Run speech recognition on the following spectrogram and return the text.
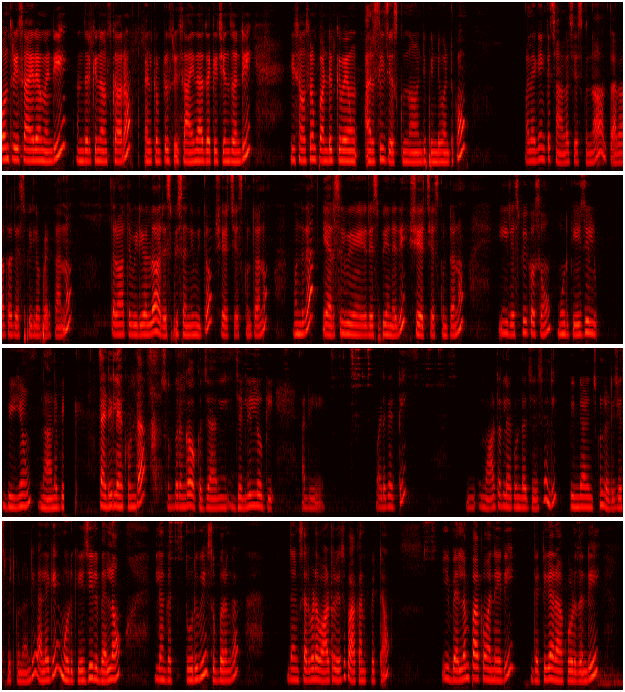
ఓం శ్రీ సాయిరామ్ అండి. అందరికీ నమస్కారం. Welcome to Shri Sainatha kitchens అండి. ఈ సంవత్సరం పండుగకి మేము అరిసెలు చేసుకున్నామండి పిండి వంటకం. అలాగే ఇంకా చాలా చేసుకున్నాం. తర్వాత రెసిపీలో పెడతాను. తర్వాత వీడియోలో ఆ రెసిపీస్ అన్నీ మీతో షేర్ చేసుకుంటాను. ముందుగా ఈ అరిసెలు రెసిపీ అనేది షేర్ చేసుకుంటాను. ఈ రెసిపీ కోసం మూడు కేజీలు బియ్యం నానబెట్టి తడి లేకుండా శుభ్రంగా ఒక జల్లి జల్లీల్లోకి అది వడగట్టి వాటర్ లేకుండా చేసి అది పిండి ఆడించుకుని రెడీ చేసి పెట్టుకున్నాం అండి. అలాగే మూడు కేజీలు బెల్లం ఇలాగ తురిమి శుభ్రంగా దానికి సరిపడా వాటర్ వేసి పాకానికి పెట్టాం. ఈ బెల్లం పాకం అనేది గట్టిగా రాకూడదండి.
